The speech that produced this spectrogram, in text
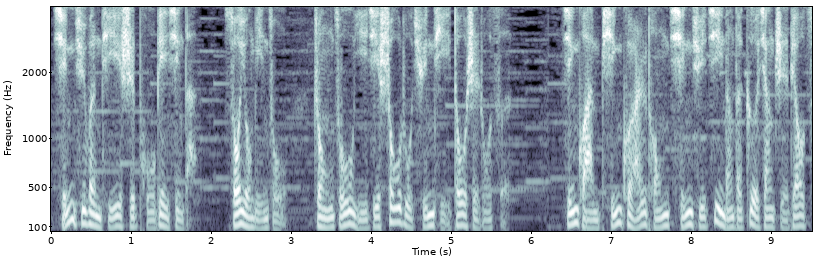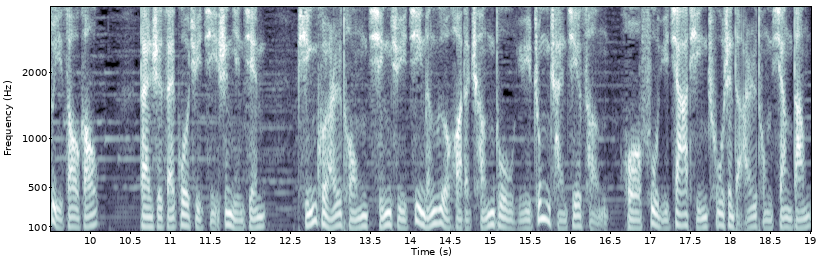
情绪问题是普遍性的，所有民族、种族以及收入群体都是如此。尽管贫困儿童情绪技能的各项指标最糟糕，但是在过去几十年间，贫困儿童情绪技能恶化的程度与中产阶层或富裕家庭出身的儿童相当。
